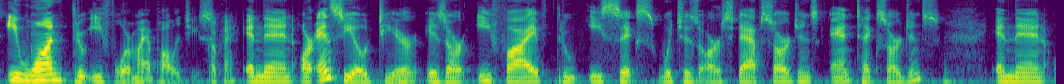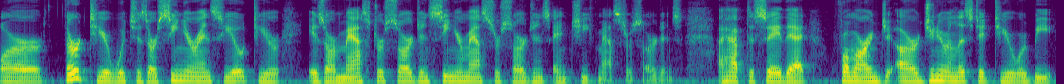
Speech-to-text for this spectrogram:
E1 through E4, my apologies. Okay. And then our NCO tier is our E5 through E6, which is our staff sergeants and tech sergeants. Mm-hmm. And then our third tier, which is our senior NCO tier, is our master sergeants, senior master sergeants, and chief master sergeants. I have to say that from our, our junior enlisted tier would be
